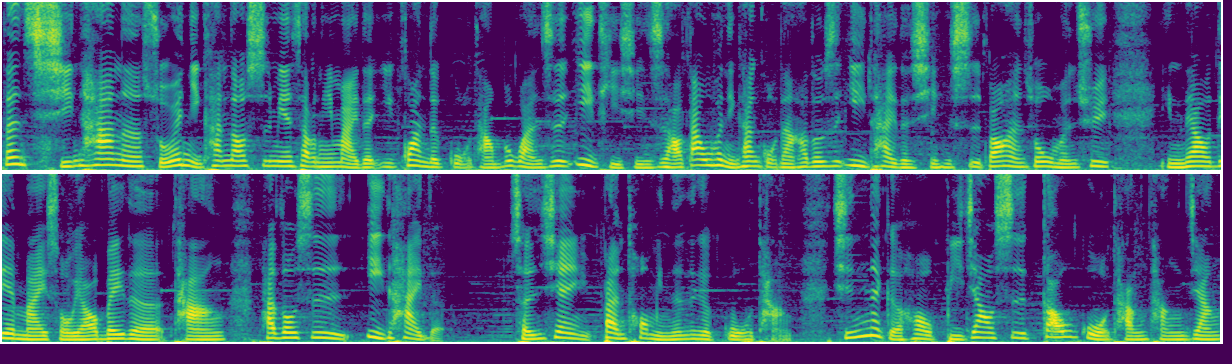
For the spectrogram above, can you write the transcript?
但其他呢，所谓你看到市面上你买的一罐的果糖，不管是液体形式好，大部分你看果糖它都是液态的形式，包含说我们去饮料店买手摇杯的糖，它都是液态的。呈现半透明的那个果糖，其实那个后比较是高果糖糖浆，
